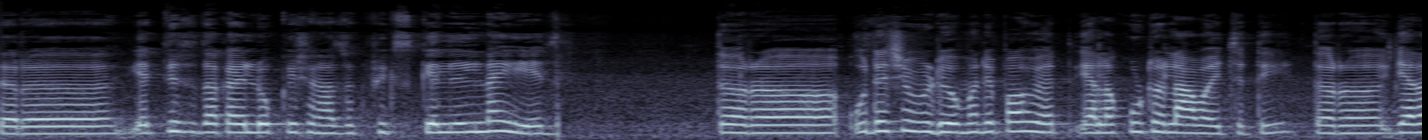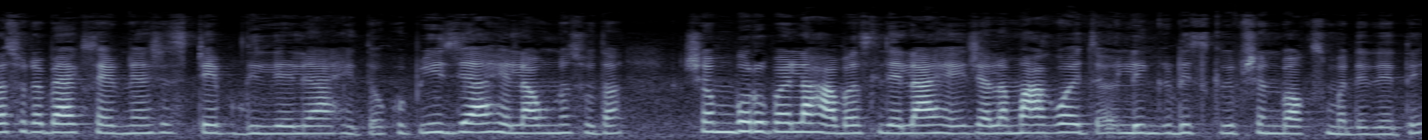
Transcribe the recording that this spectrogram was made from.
तर याचीसुद्धा याची सुद्धा काही लोकेशन अजून फिक्स केलेलं आहे तर उद्याच्या व्हिडिओमध्ये पाहूयात याला कुठं लावायचं ते. तर यालासुद्धा याला सुद्धा बॅक साईडने असे स्टेप दिलेले आहेत. खूप इझी आहे लावणं सुद्धा. शंभर रुपयाला हा बसलेला आहे ज्याला मागवायचं लिंक डिस्क्रिप्शन बॉक्समध्ये देते.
